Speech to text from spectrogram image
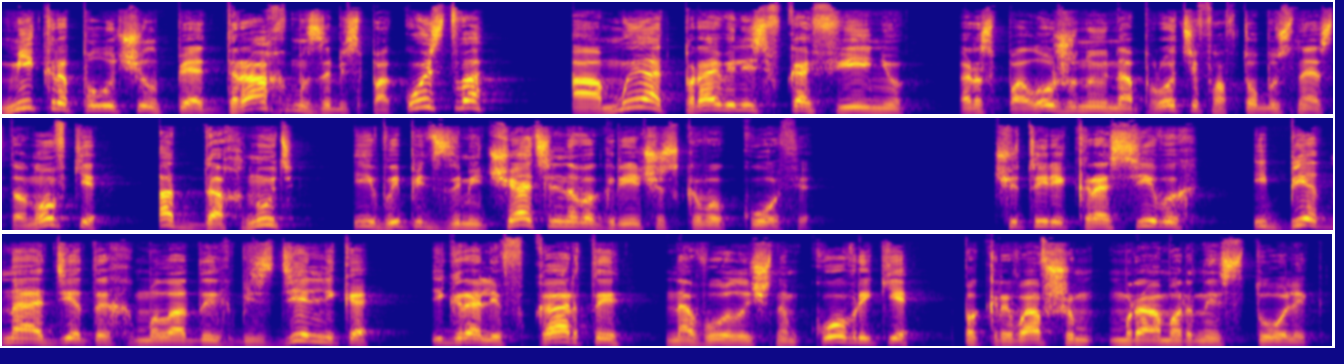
Микро получил пять драхм за беспокойство, а мы отправились в кофейню, расположенную напротив автобусной остановки, отдохнуть и выпить замечательного греческого кофе. Четыре красивых и бедно одетых молодых бездельника играли в карты на войлочном коврике, покрывавшем мраморный столик.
